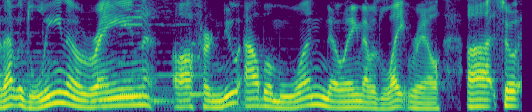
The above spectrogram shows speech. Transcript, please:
So that was Lena Raine off her new album Oneknowing. That was Light Rail. Uh, so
